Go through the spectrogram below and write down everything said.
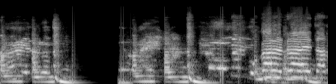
এই দেখেন ওখানে ট্রাই তার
